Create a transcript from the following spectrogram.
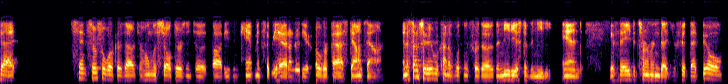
that sent social workers out to homeless shelters and to uh, these encampments that we had under the overpass downtown. And essentially, they were kind of looking for the, the neediest of the needy. And if they determined that you fit that bill,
